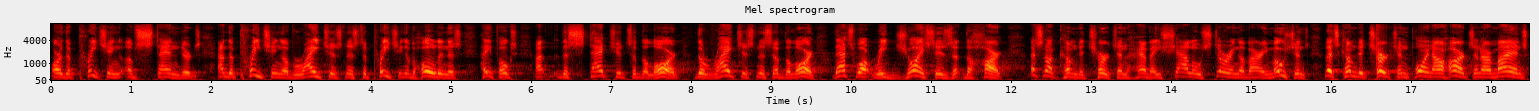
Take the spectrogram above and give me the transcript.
or the preaching of standards and the preaching of righteousness, the preaching of holiness. Hey, folks, uh, the statutes of the Lord, the righteousness of the Lord, that's what rejoices the heart. Let's not come to church and have a shallow stirring of our emotions. Let's come to church and point our hearts and our minds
